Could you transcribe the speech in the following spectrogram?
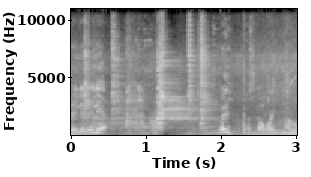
લઈ લે લઈ લે. એ ખસકાવ વાઈટ નાનો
